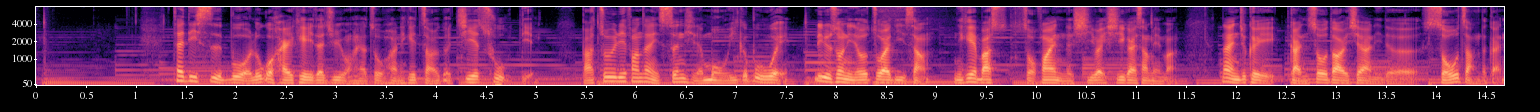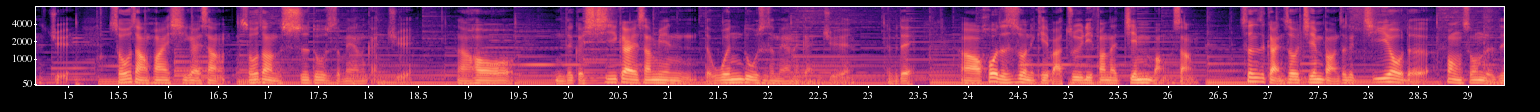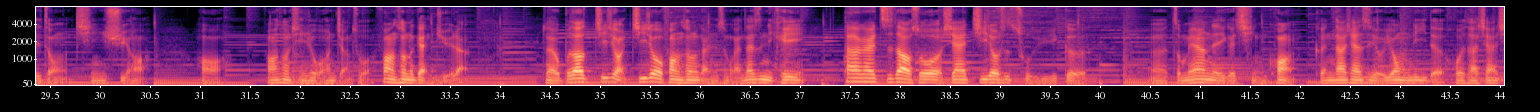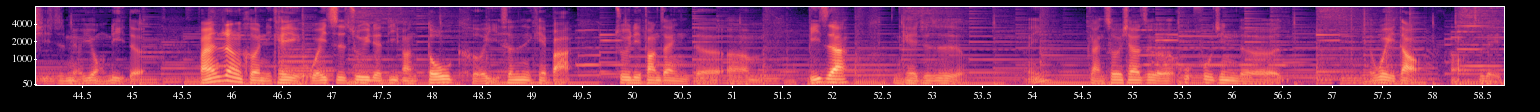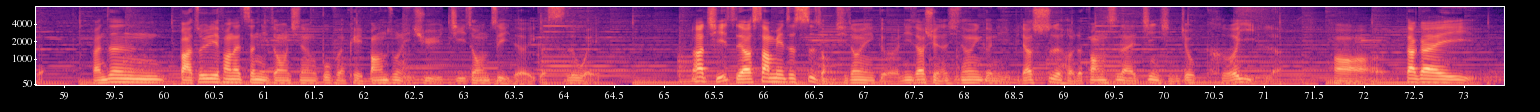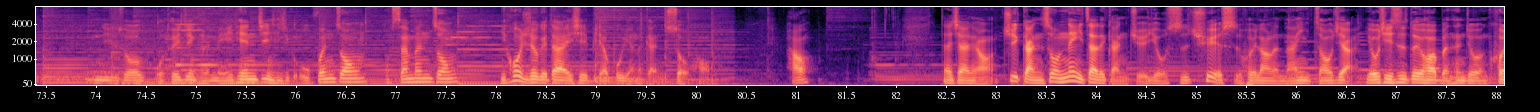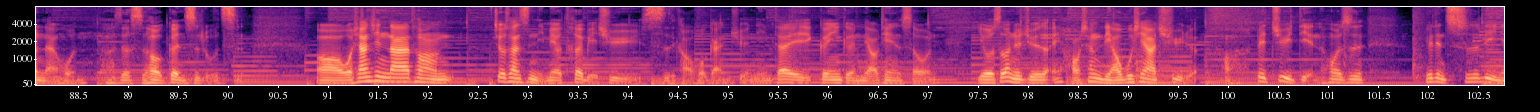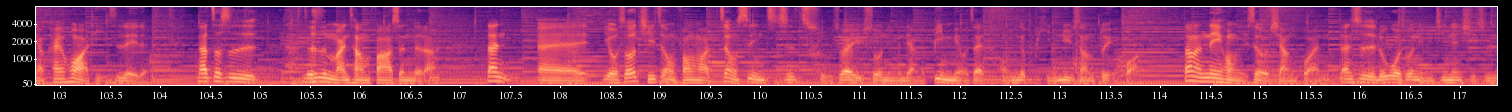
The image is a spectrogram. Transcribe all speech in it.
在第四步，如果还可以再继续往下做的话，你可以找一个接触点，把注意力放在你身体的某一个部位。例如说，你都坐在地上，你可以把手放在你的膝盖膝盖上面嘛，那你就可以感受到一下你的手掌的感觉，手掌放在膝盖上，手掌的湿度是什么样的感觉？然后你这个膝盖上面的温度是什么样的感觉？对不对？啊，或者是说，你可以把注意力放在肩膀上，甚至感受肩膀这个肌肉的放松的这种情绪哈。哦，放松情绪，我好像讲错，放松的感觉了。对，我不知道肌肉肌肉放松的感觉什么感，但是你可以大概知道说，现在肌肉是处于一个呃怎么样的一个情况，可能他现在是有用力的，或者他现在其实是没有用力的。反正任何你可以维持注意的地方都可以，甚至你可以把注意力放在你的呃鼻子啊，你可以就是哎感受一下这个附附近的的味道啊之类的。反正把注意力放在身体中的其中一部分，可以帮助你去集中自己的一个思维。那其实只要上面这四种其中一个，你只要选择其中一个你比较适合的方式来进行就可以了。哦，大概你说我推荐可能每一天进行这个五分钟、三分钟，你或许就可以带来一些比较不一样的感受。哈，好。再加条，去感受内在的感觉，有时确实会让人难以招架，尤其是对话本身就很困难，或的时候更是如此。哦，我相信大家通常，就算是你没有特别去思考或感觉，你在跟一个人聊天的时候，有时候你就觉得，哎，好像聊不下去了，哦，被拒点，或者是有点吃力，你要开话题之类的，那这是 这是蛮常发生的啦。但呃，有时候其实这种方法，这种事情只是处在于说你们两个并没有在同一个频率上对话。当然内容也是有相关，但是如果说你们今天其实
